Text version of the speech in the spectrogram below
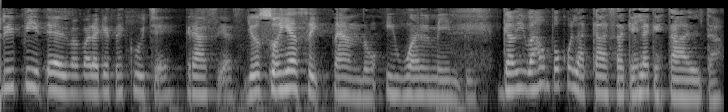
Repeat, Elma, para que se escuche. Gracias. Yo estoy aceptando igualmente. Gaby, baja un poco la casa, que es la que está alta.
